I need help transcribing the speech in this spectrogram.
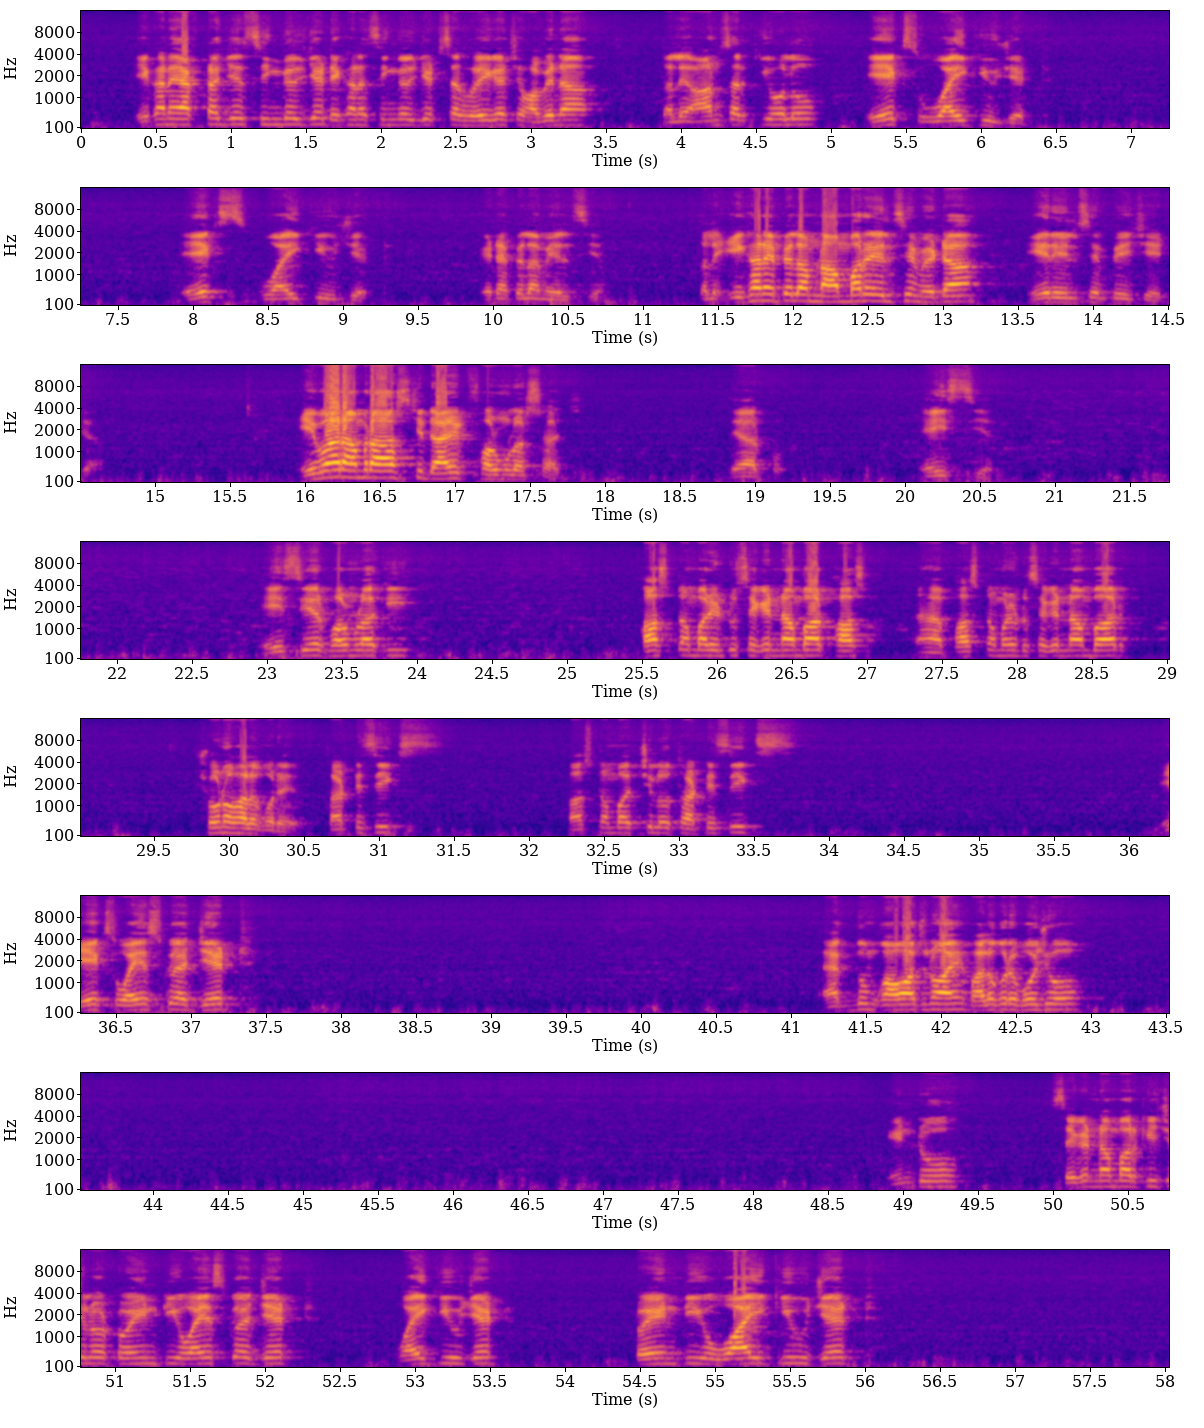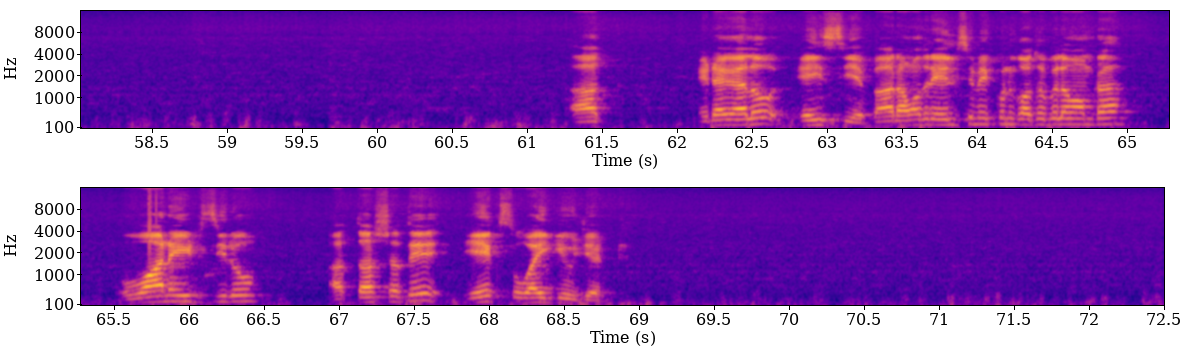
এখানে একটা যে সিঙ্গেল জেট এখানে সিঙ্গেল জেট স্যার হয়ে গেছে, হবে না। তাহলে আনসার কি হলো? X y cube z x y cube z এটা পেলাম এলসিএম তাহলে এখানে পেলাম নাম্বারের এলসিএম এটা। এর এলসিএম পেয়েছি এটা। এবার আমরা আসছি ডাইরেক্ট ফর্মুলার সাহায্যে দেওয়ার পর। এইচসিএল এইচসিএল ফর্মুলা কি? First number into second number first হ্যাঁ first number into second number শোনো ভালো করে। থার্টি সিক্স ফার্স্ট নাম্বার ছিল thirty six x y square z একদম আওয়াজ নয়, ভালো করে বোঝো। ইন্টু সেকেন্ড নাম্বার কি ছিল? Twenty y square z y cube z twenty y cube z এটা গেল এইচসিএফ আর আমাদের এলসিএম এক্ষুনি কত পেলাম আমরা। ওয়ান এইট জিরো আর তার সাথে এক্স ওয়াই কিউ জেড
